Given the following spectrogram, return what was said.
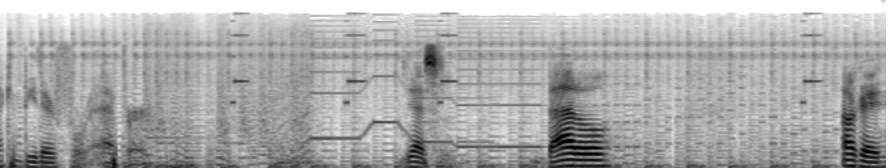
I can be there forever. Yes. Battle. Okay.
